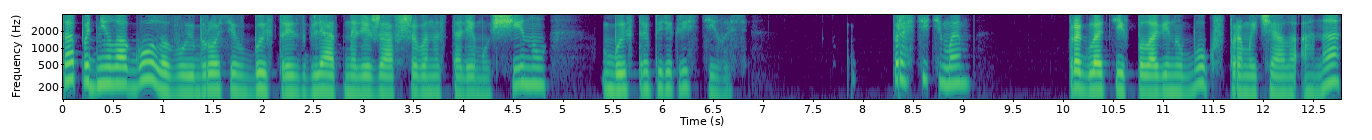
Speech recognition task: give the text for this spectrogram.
Та подняла голову и, бросив быстрый взгляд на лежавшего на столе мужчину, быстро перекрестилась. «Простите, мэм», Проглотив половину букв, промычала она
